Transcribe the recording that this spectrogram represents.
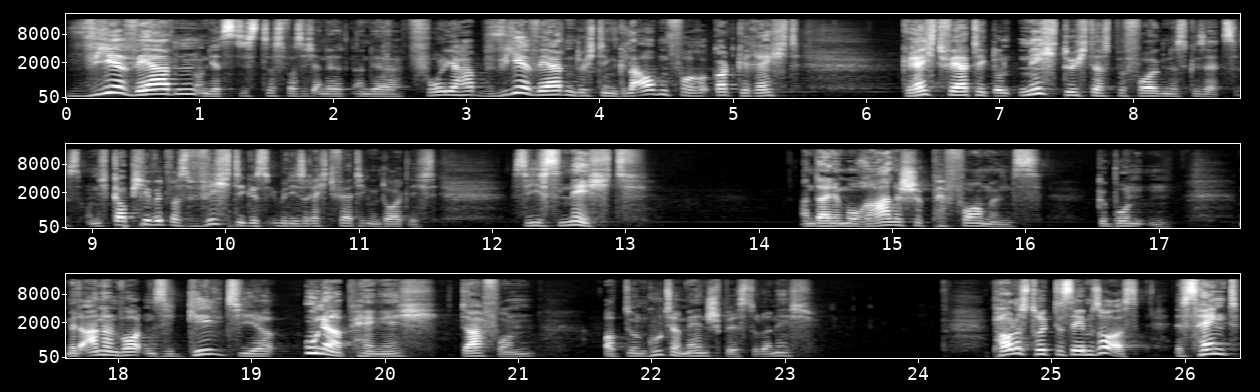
Wir werden, und jetzt ist das, was ich an der, an der Folie habe, wir werden durch den Glauben vor Gott gerecht, gerechtfertigt und nicht durch das Befolgen des Gesetzes. Und ich glaube, hier wird was Wichtiges über diese Rechtfertigung deutlich. Sie ist nicht an deine moralische Performance gebunden. Mit anderen Worten, sie gilt dir unabhängig davon, ob du ein guter Mensch bist oder nicht. Paulus drückt es eben so aus. Es hängt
